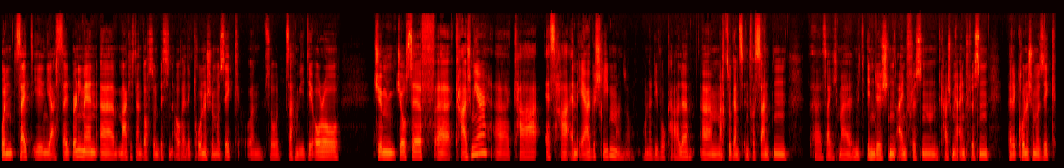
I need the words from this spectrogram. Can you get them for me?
Und seit, ja, seit Burning Man äh, mag ich dann doch so ein bisschen auch elektronische Musik und so Sachen wie De Oro, Jim Joseph äh, Kashmir, äh, K-S-H-M-R geschrieben, also ohne die Vokale, ähm, macht so ganz interessanten, äh, sage ich mal, mit indischen Einflüssen und Kashmir-Einflüssen elektronische Musik.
